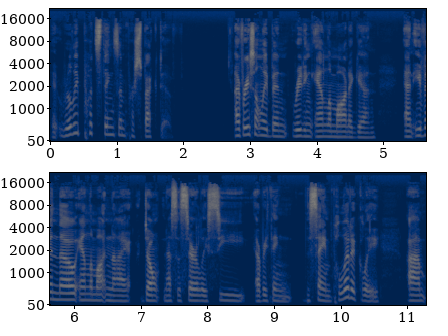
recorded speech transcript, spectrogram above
It really puts things in perspective. I've recently been reading Anne Lamott again. And even though Anne Lamott and I don't necessarily see everything the same politically, um,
